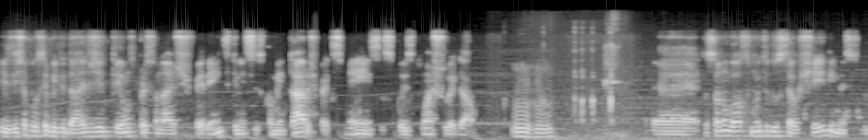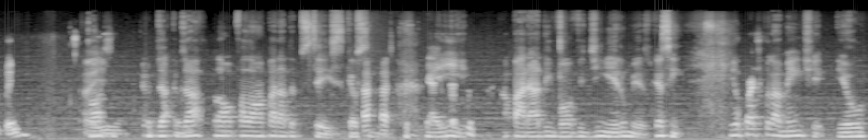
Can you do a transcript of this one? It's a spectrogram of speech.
existe a possibilidade de ter uns personagens diferentes, que nem esses comentários, tipo X-Men, essas coisas que eu acho legal. Uhum. É, eu só não gosto muito do cel shading, mas tudo bem. Nossa, aí... eu já, já falar, falar uma parada pra vocês, que é o seguinte, porque aí a parada envolve dinheiro mesmo. Porque assim, eu particularmente, eu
